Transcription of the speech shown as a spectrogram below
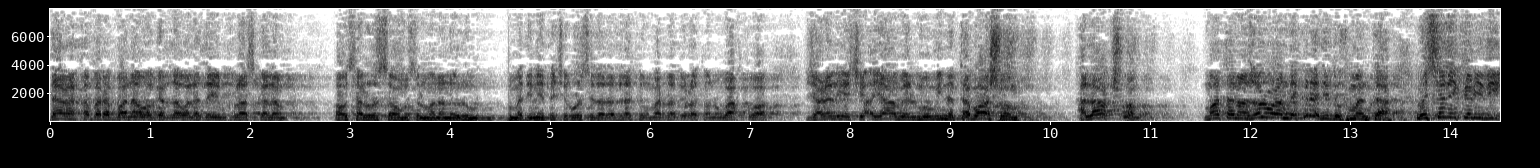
دغه خبره بنا وګرځوله زه یم خلاص کړم او څلور سوه مسلمانان نور مدینې ته چې ورسېده د حضرت عمر رضی الله عنه وخت وه ژړل یې چې یا امیرالمؤمنین تباه شوم هلاک شوم ما تنازل وړاندې کړی دی دښمن ته وایي څه دې کړي دي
